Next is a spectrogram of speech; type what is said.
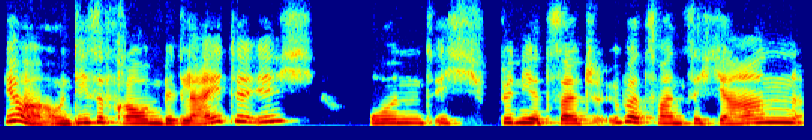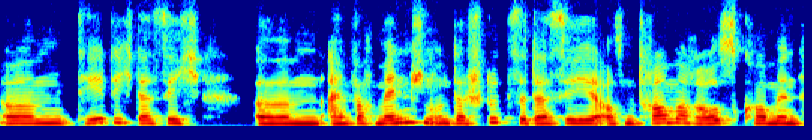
Ja, und diese Frauen begleite ich und ich bin jetzt seit über 20 Jahren ähm, tätig, dass ich ähm, einfach Menschen unterstütze, dass sie aus dem Trauma rauskommen,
